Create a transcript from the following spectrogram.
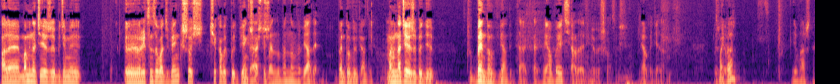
Ale mamy nadzieję, że będziemy e, recenzować większość ciekawych płyt, większość. Tak, będą, będą wywiady. Będą wywiady. No. Mamy nadzieję, że będzie, będą wywiady. Tak, tak, miał być, ale nie wyszło coś. Miał być jeden. Z Michaelem? Nieważne.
